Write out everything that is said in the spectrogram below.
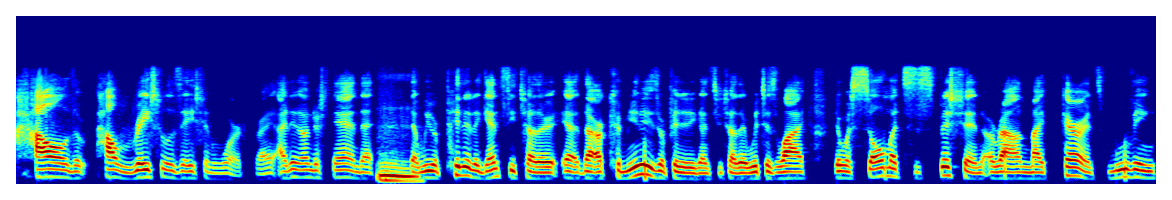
how the how racialization worked right i didn't understand that Mm. that we were pitted against each other uh, that our communities were pitted against each other which is why there was so much suspicion around my parents moving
